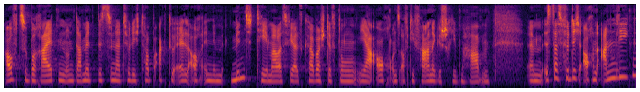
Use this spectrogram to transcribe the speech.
aufzubereiten. Und damit bist du natürlich top aktuell auch in dem MINT-Thema, was wir als Körperstiftung ja auch uns auf die Fahne geschrieben haben. Ähm, ist das für dich auch ein Anliegen,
